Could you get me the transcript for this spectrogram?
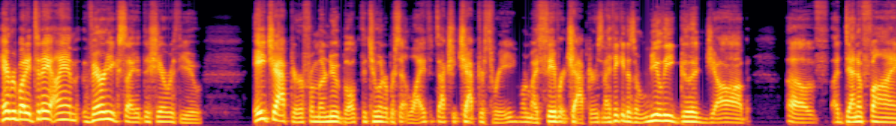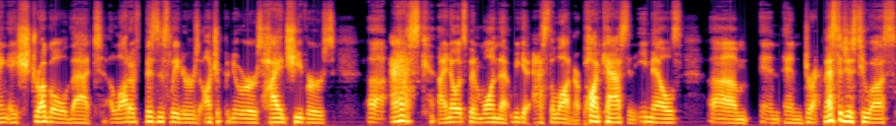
Hey, everybody. Today I am very excited to share with you a chapter from a new book, The 200% Life. It's actually chapter three, one of my favorite chapters. And I think it does a really good job of identifying a struggle that a lot of business leaders, entrepreneurs, high achievers uh, ask. I know it's been one that we get asked a lot in our podcast and emails um, and, and direct messages to us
